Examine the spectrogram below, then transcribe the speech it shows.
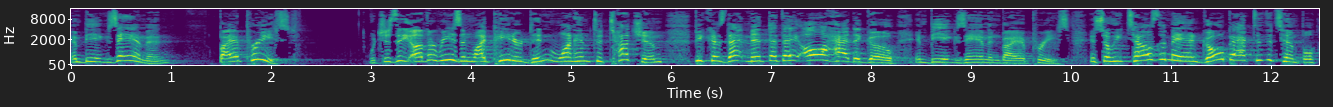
and be examined by a priest. Which is the other reason why Peter didn't want him to touch him, because that meant that they all had to go and be examined by a priest. And so he tells the man, Go back to the temple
